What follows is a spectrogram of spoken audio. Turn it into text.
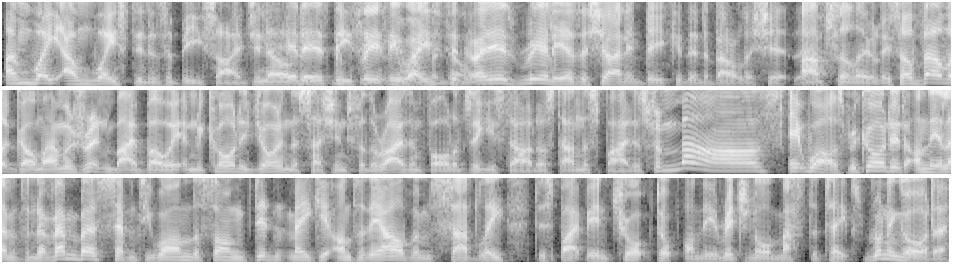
And wait, and wasted as a B side. You know, It these- is completely wasted. It is really is a shining beacon in a barrel of shit. this. Absolutely. So Velvet Goldmine was written by Bowie and recorded during the sessions for the rise and fall of Ziggy Stardust and the Spiders from Mars. It was recorded on the 11th of November 71. The song didn't make it onto the album, sadly, despite being chalked up on the original master tape's running order.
